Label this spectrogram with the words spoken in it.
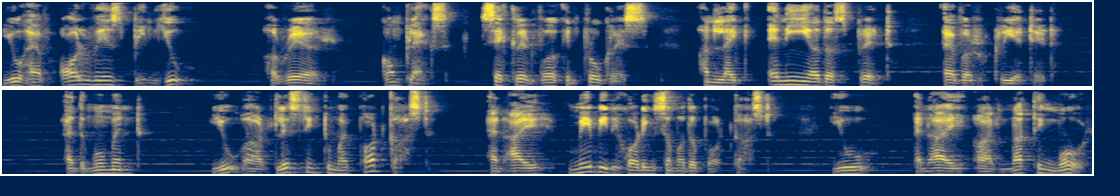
you have always been you, a rare, complex, sacred work in progress, unlike any other spirit ever created. At the moment, you are listening to my podcast, and I may be recording some other podcast. You and I are nothing more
